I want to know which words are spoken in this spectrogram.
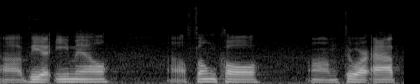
uh, via email, uh, phone call, um, through our app.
